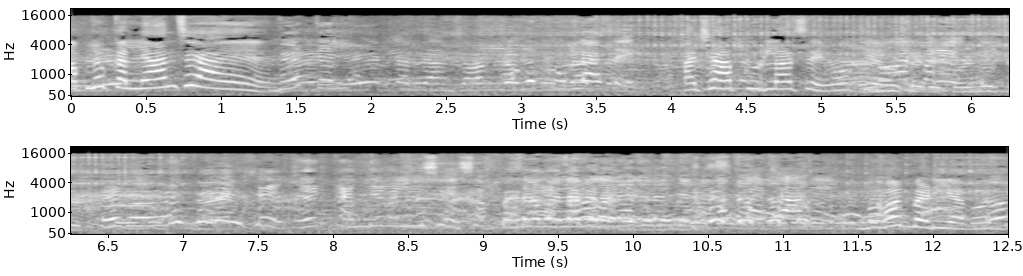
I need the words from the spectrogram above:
आप लोग कल्याण से आए हैं? मैं कल कल्याण से हम लोग कुर्ला से। अच्छा आप कुरला से? Okay okay. एक से एक कंधे वाली से सब बड़ा वाला वाला बहुत बढ़िया बहुत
